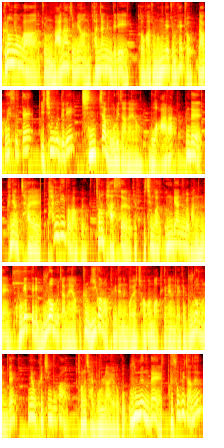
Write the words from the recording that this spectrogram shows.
그런 경우가 좀 많아지면 관장님들이 너가 좀 응대 좀 해줘 라고 했을 때 이 친구들이 진짜 모르잖아요. 뭐 알아? 근데 그냥 잘 팔리더라고요. 저는 봤어요. 이렇게 이 친구가 응대하는 걸 봤는데 고객들이 물어보잖아요. 그럼 이건 어떻게 되는 거예요? 저건 뭐 어떻게 되는 거예요? 이렇게 물어보는데 그냥 그 친구가 저는 잘 몰라요. 이러고 웃는데 그 소비자는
